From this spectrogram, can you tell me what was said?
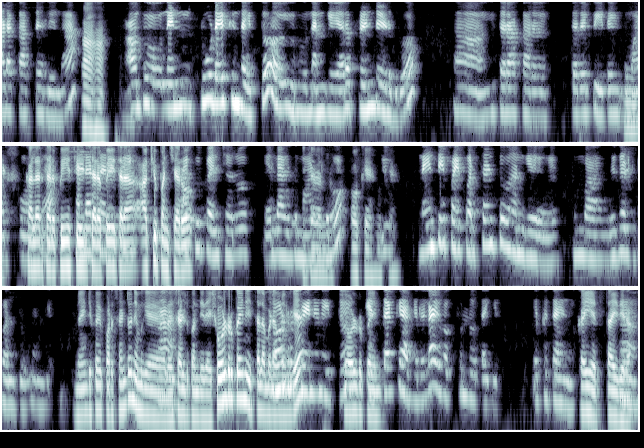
ಮಾಡಕ್ ಆಗ್ತಾ ಇರ್ಲಿಲ್ಲ. ಅದು ನೆನ್ ಟೂ ಡೇಸ್ ಇಂದ ಇತ್ತು. ಇವ್ರು ನನ್ಗೆ ಯಾರೋ ಫ್ರೆಂಡ್ ಹೇಳಿದ್ರು. ಈ ತರ ಥೆರಪಿ ಇದೆ ಇದು. ಮಾಡಿಸ್ಕೊ ಕಲರ್ ಥೆರಪಿ ಸೀಡ್ ಥೆರಪಿ ಈ ತರ. ಅಕ್ಯುಪಂಚರ್ ಅಕ್ಯುಪಂಚರ್ ಎಲ್ಲ ಇದು ಮಾಡಿದ್ರು. Okay okay ninety five percent ನನಗೆ ತುಂಬಾ ರಿಸಲ್ಟ್ ಬಂತು ನನಗೆ. ನೈಂಟಿ ಫೈವ್ ಪರ್ಸೆಂಟ್ ನಿಮ್ಗೆ ಹಾ. ರಿಸಲ್ಟ್ ಬಂದಿದೆ. ಶೋಲ್ಡರ್ ಪೈನ್ ಇತ್ತಲ್ಲ ಮೇಡಮ್ ಶೋಲ್ಡರ್ ನಿಮ್ಗೆ? ಪೈನ್ ಇತ್ತು? Shoulder pain. ಎತ್ತಕ್ಕೆ ಆಗಿರಲಿಲ್ಲ ಇವಾಗ ಫುಲ್ ತೆಗಿತು ಎತ್ತುತ್ತಾ ಇದೀನಿ. ಕೈ ಎತ್ತಾ ಇದ್ದೀರಾ? ಹಾ.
